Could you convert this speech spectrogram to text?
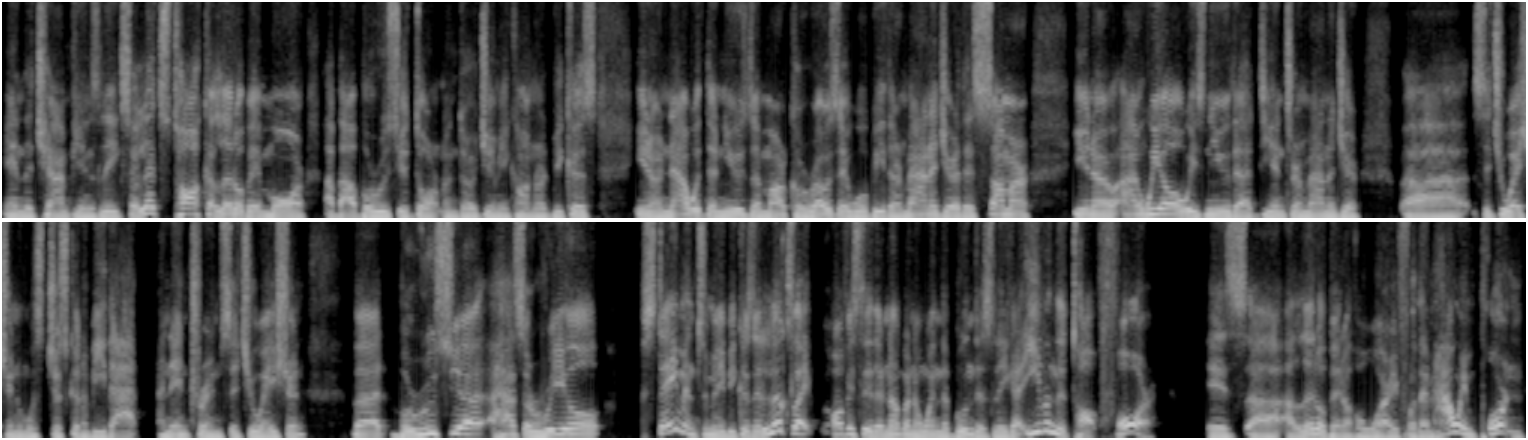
in the Champions League. So let's talk a little bit more about Borussia Dortmund or Jimmy Conrad, because you know now with the news that Marco Rose will be their manager this summer, you know, and we always knew that the interim manager uh, situation was just going to be that an interim situation. But Borussia has a real statement to me because it looks like obviously they're not going to win the Bundesliga, even the top four is uh, a little bit of a worry for them. How important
